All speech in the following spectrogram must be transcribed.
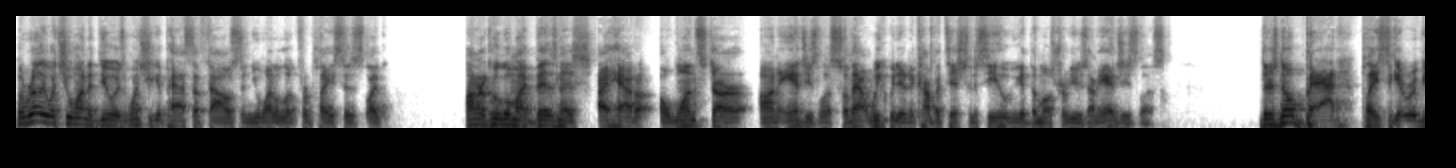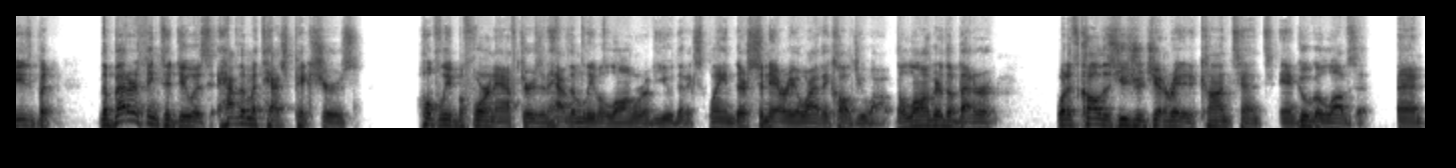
But really, what you want to do is once you get past a thousand, you want to look for places like on our Google My Business. I had a, a one star on Angie's list. So that week we did a competition to see who could get the most reviews on Angie's list. There's no bad place to get reviews, but the better thing to do is have them attach pictures, hopefully before and afters, and have them leave a long review that explain their scenario, why they called you out. The longer, the better what it's called is user generated content, and Google loves it. And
